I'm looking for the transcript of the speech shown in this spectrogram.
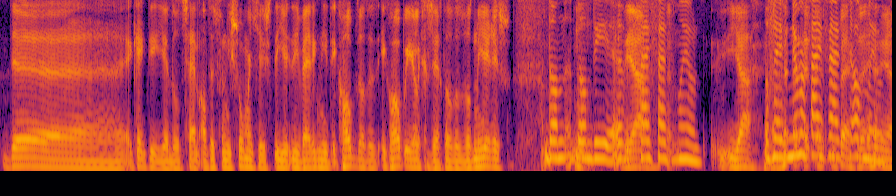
de... Kijk, die, ja, dat zijn altijd van die sommetjes, die, die weet ik niet. Ik hoop, dat het, ik hoop eerlijk gezegd dat het wat meer is. Dan, dan die eh, Ja. 55 miljoen. Ja. Of nee, nummer 55, 11 miljoen. Ja.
